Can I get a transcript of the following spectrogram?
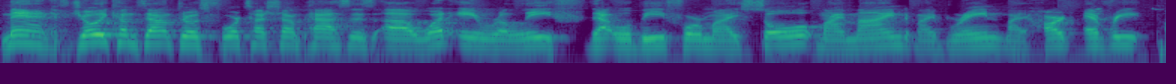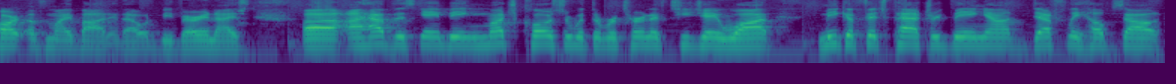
Man, if Joey comes out and throws four touchdown passes, uh, what a relief that will be for my soul, my mind, my brain, my heart, every part of my body. That would be very nice. Uh, I have this game being much closer with the return of TJ Watt. Minkah Fitzpatrick being out definitely helps out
